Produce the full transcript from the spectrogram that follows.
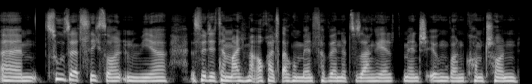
Ähm, zusätzlich sollten wir, es wird jetzt ja manchmal auch als Argument verwendet, zu sagen, ja, Mensch, irgendwann kommt schon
